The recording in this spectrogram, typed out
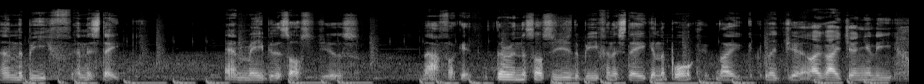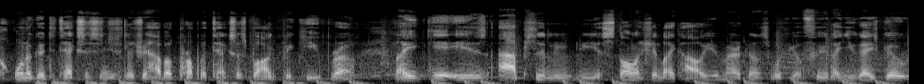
and the beef and the steak and maybe the sausages nah, fuck it. Throw in the sausages, the beef, and the steak, and the pork. Like, legit. Like, I genuinely want to go to Texas and just literally have a proper Texas barbecue, bro. Like, it is absolutely astonishing, like, how you Americans with your food, like, you guys go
